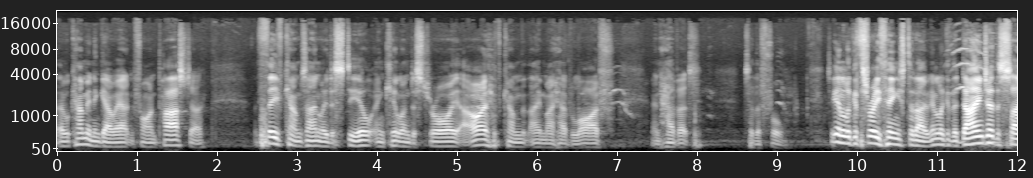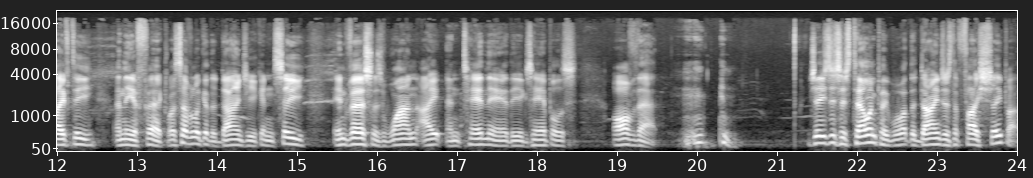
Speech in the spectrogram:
They will come in and go out and find pasture. The thief comes only to steal and kill and destroy. I have come that they may have life and have it to the full. So, we're going to look at three things today. We're going to look at the danger, the safety, and the effect. Let's have a look at the danger. You can see in verses 1, 8, and 10 there the examples of that. Jesus is telling people what the dangers that face sheep are.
